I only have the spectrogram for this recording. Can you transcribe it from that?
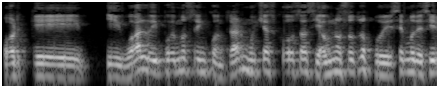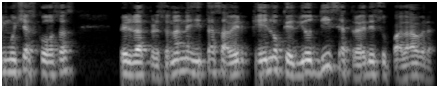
porque igual hoy podemos encontrar muchas cosas y aún nosotros pudiésemos decir muchas cosas, pero las personas necesitan saber qué es lo que Dios dice a través de su palabra,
